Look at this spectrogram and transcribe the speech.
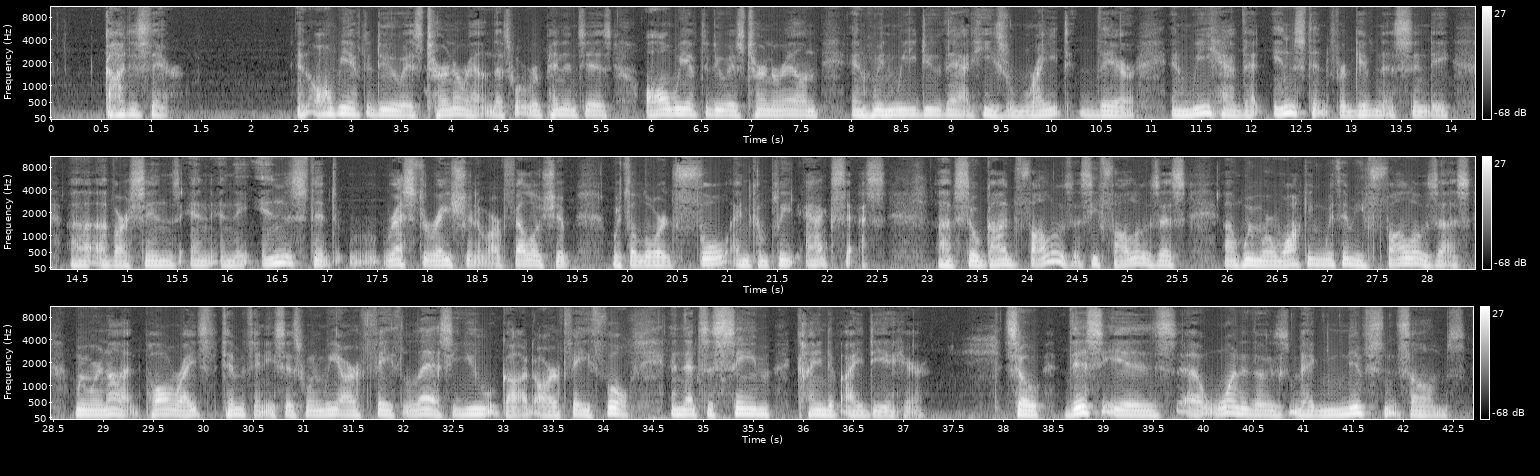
God is there. And all we have to do is turn around. That's what repentance is. All we have to do is turn around. And when we do that, He's right there. And we have that instant forgiveness, Cindy, uh, of our sins and, and the instant restoration of our fellowship with the Lord, full and complete access. Uh, so God follows us. He follows us uh, when we're walking with Him. He follows us when we're not. Paul writes to Timothy and he says, When we are faithless, you, God, are faithful. And that's the same kind of idea here. So this is uh, one of those magnificent Psalms.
